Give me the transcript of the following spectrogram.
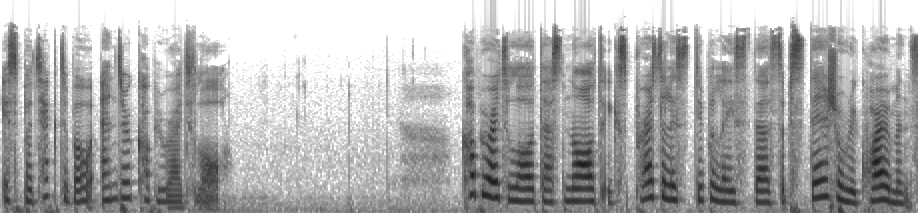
is protectable under copyright law. Copyright law does not expressly stipulate the substantial requirements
